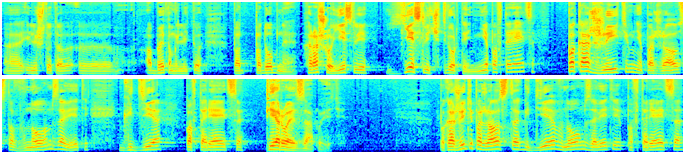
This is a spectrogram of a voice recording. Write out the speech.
э, или что-то э, об этом, или то подобное. Хорошо, если, если четвертое не повторяется, покажите мне, пожалуйста, в Новом Завете, где повторяется первая заповедь. Покажите, пожалуйста, где в Новом Завете повторяется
